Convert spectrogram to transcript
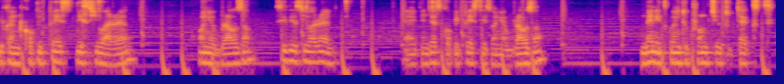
you can copy paste this URL on your browser. See this URL? Yeah, you can just copy paste this on your browser. And then it's going to prompt you to text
